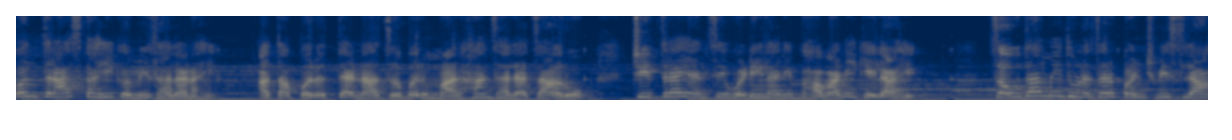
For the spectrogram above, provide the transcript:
पण त्रास काही कमी झाला नाही. आता परत त्यांना जबर मारहाण झाल्याचा आरोप चित्रा यांचे वडील आणि भावाने केला आहे. चौदा मे दोन हजार पंचवीसला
